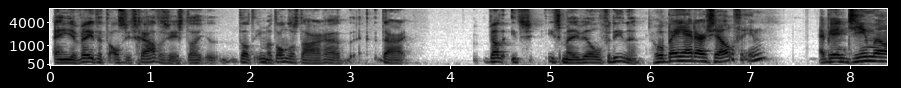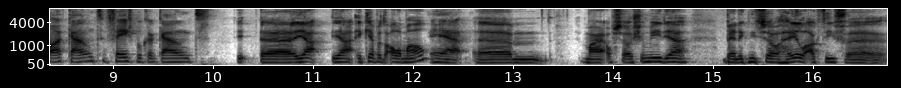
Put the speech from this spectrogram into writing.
en je weet het als iets gratis is, dat, dat iemand anders daar, daar wel iets, iets mee wil verdienen. Hoe ben jij daar zelf in? Heb je een Gmail-account, een Facebook-account? Eh, ja, ja, ik heb het allemaal. Ja. Ehm, maar op social media ben ik niet zo heel actief. eh, eh,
